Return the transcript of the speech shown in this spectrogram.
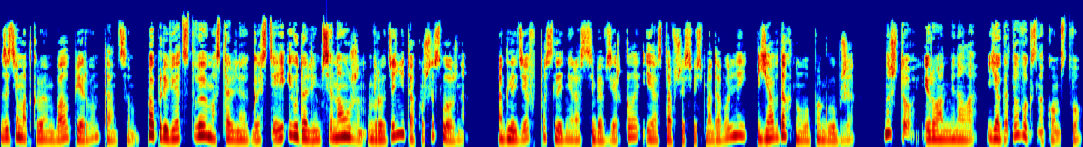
Затем откроем бал первым танцем. Поприветствуем остальных гостей и удалимся на ужин. Вроде не так уж и сложно. Оглядев последний раз себя в зеркало и оставшись весьма довольной, я вдохнула поглубже. «Ну что, Ируан Минала, я готова к знакомству».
